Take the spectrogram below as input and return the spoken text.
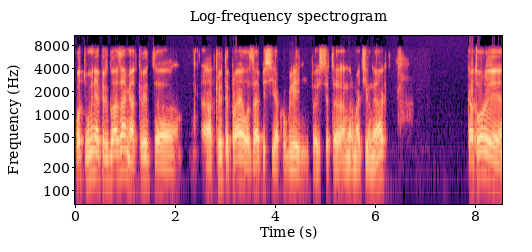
Вот у меня перед глазами открыт, э, открыты правила записи и округлений. То есть это нормативный акт, который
